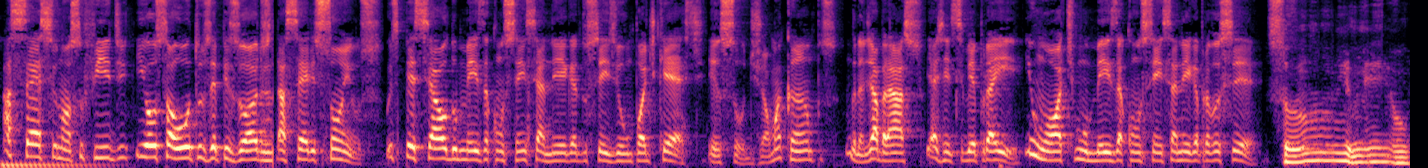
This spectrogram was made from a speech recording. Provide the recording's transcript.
Acesse o nosso feed e ouça outros episódios da série Sonhos, o especial do mês da consciência negra do 6 e 1 podcast. Eu sou o Djalma Campos, um grande abraço e a gente se vê por aí. E um ótimo mês da consciência negra para você. Sonho meu,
